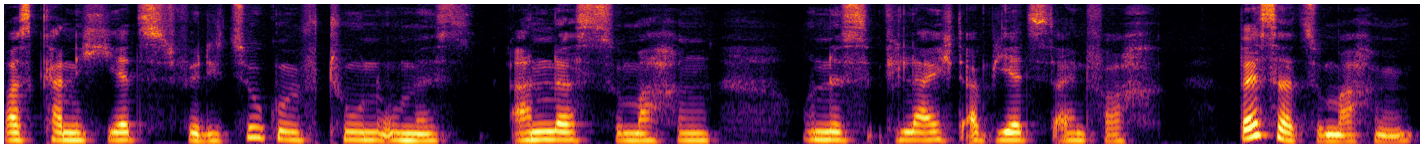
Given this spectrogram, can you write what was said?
was kann ich jetzt für die Zukunft tun, um es anders zu machen und es vielleicht ab jetzt einfach besser zu machen,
